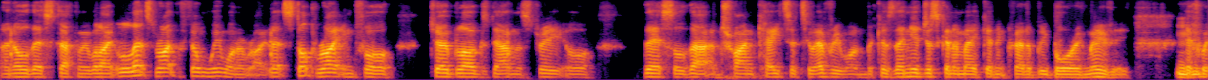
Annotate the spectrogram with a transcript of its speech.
and all this stuff. And we were like well let's write the film we want to write. Let's stop writing for joe bloggs down the street or this or that and try and cater to everyone because then you're just going to make an incredibly boring movie if Mhm. we're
